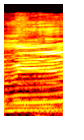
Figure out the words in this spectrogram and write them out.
Don't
